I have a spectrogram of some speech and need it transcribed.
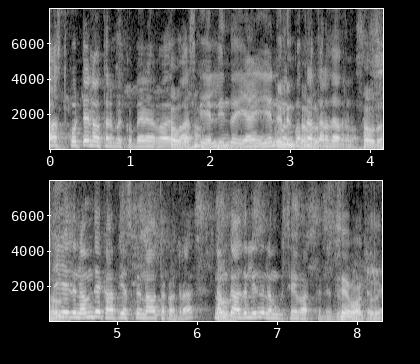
ಕಾಸ್ಟ್ ಕೊಟ್ಟೆ ನಾವು ತರಬೇಕು ಬೇರೆ ಎಲ್ಲಿಂದ ಏನು ಗೊಬ್ಬರ ತರದಾದ್ರು. ಈಗ ಇದು ನಮ್ದೇ ಕಾಫಿ ಅಷ್ಟು ನಾವು ತಗೊಂಡ್ರೆ ನಮ್ಗೆ ಅದರಿಂದ ನಮ್ಗೆ ಸೇವ್ ಆಗ್ತದೆ. ಸೇವ್ ಆಗ್ತದೆ.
